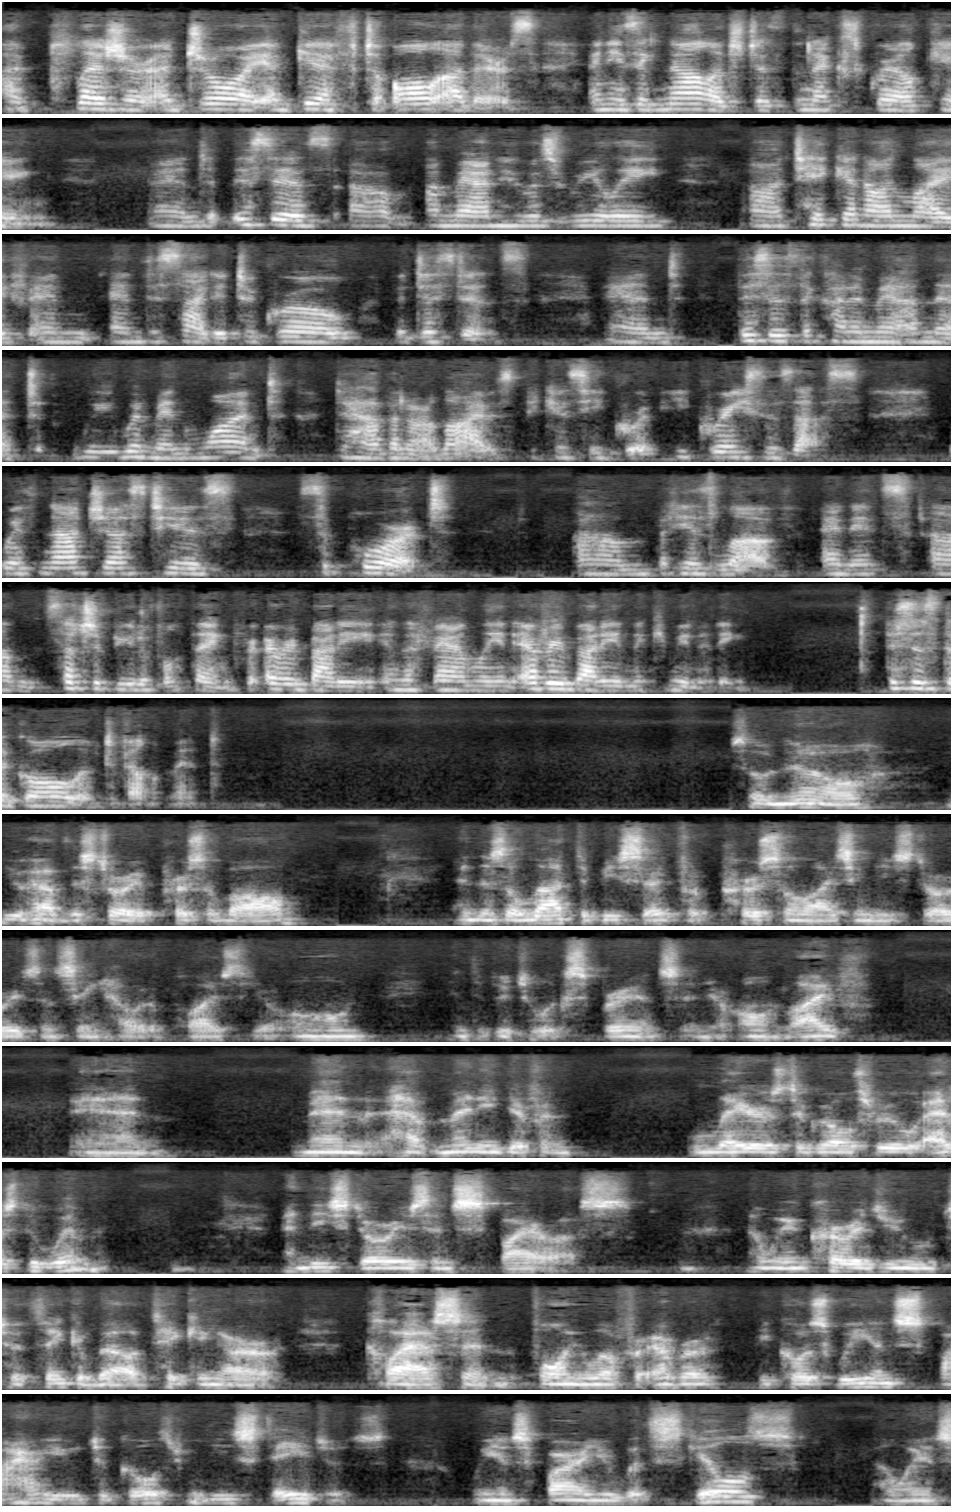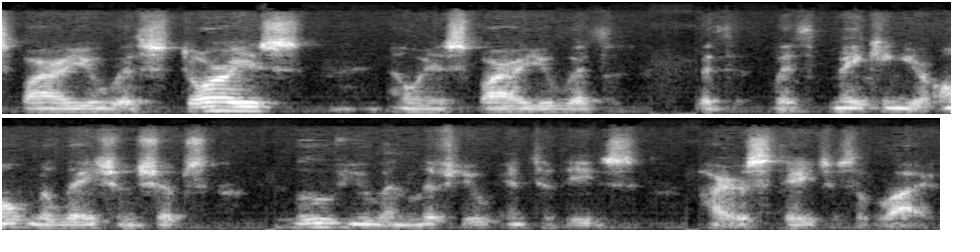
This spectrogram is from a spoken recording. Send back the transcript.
a, pleasure, a joy, a gift to all others. And he's acknowledged as the next Grail King. And this is um, a man who has really uh, taken on life and, and decided to grow the distance. And this is the kind of man that we women want to have in our lives because he, he graces us with not just his support, um, but his love. And it's um, such a beautiful thing for everybody in the family and everybody in the community. This is the goal of development. So now you have the story of Percival, and there's a lot to be said for personalizing these stories and seeing how it applies to your own individual experience in your own life. And men have many different layers to go through, as do women. And these stories inspire us. And we encourage you to think about taking our class and falling in love forever because we inspire you to go through these stages. We inspire you with skills, and we inspire you with stories, and we inspire you with, with, with making your own relationships move you and lift you into these higher stages of life.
